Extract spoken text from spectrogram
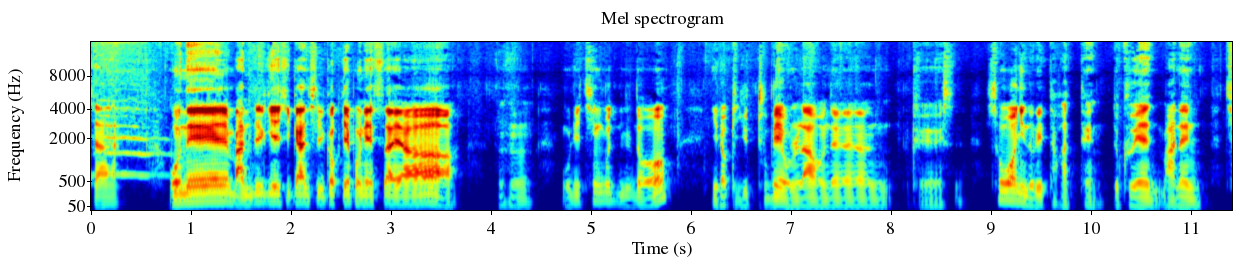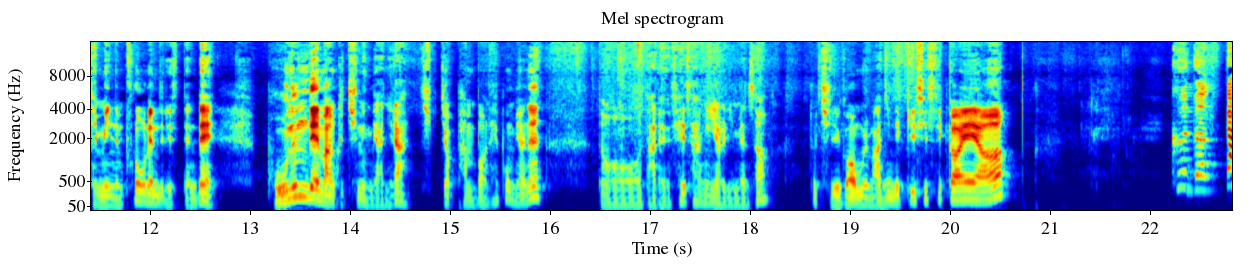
자, 오늘 만들기의 시간 즐겁게 보냈어요. 우리 친구들도 이렇게 유튜브에 올라오는 그 소원이 놀이터 같은 또그 외에 많은 재미있는 프로그램들이 있을 텐데 보는 데만 그치는 게 아니라 직접 한번 해보면은 또 다른 세상이 열리면서 또 즐거움을 많이 느낄 수 있을 거예요. 구독과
